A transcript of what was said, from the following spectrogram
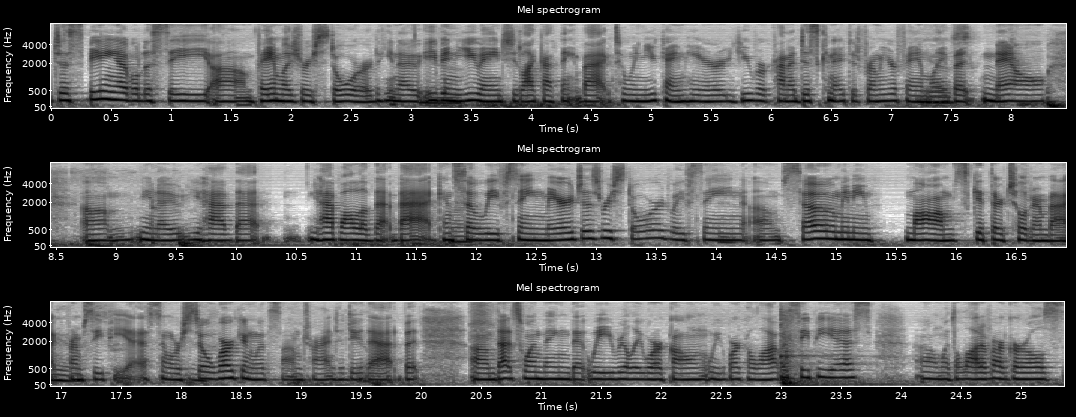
just being able to see um, families restored, you know, even you, Angie, like I think back to when you came here, you were kind of disconnected from your family, Yes. but now, um, you know, you have that, you have all of that back. And so we've seen marriages restored. We've seen um, so many moms get their children back from CPS, and we're still working with some trying to do that. But um, that's one thing that we really work on. We work a lot with CPS. Um, with a lot of our girls,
